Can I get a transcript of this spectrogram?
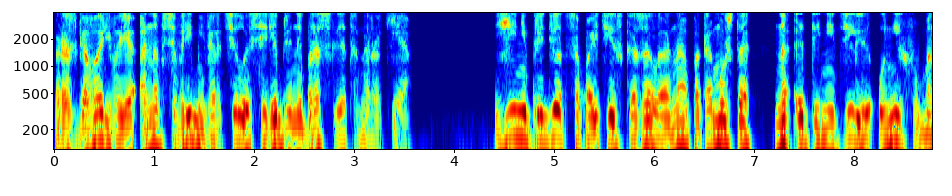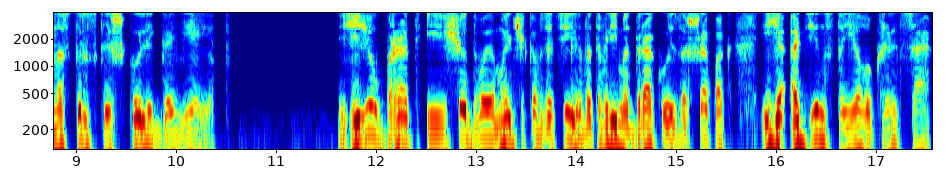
Разговаривая, она все время вертела серебряный браслет на руке. «Ей не придется пойти», — сказала она, «потому что на этой неделе у них в монастырской школе говеют». Ее брат и еще двое мальчиков затеяли в это время драку из-за шапок, и я один стоял у крыльца.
